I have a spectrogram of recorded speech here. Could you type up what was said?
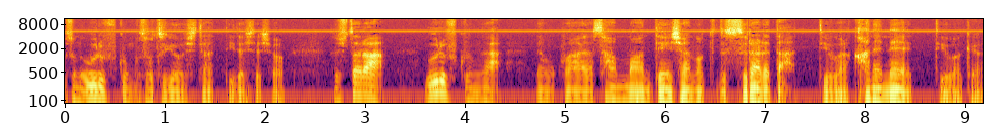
そのウルフ君も卒業したって言い出したでしょ？そしたらウルフ君がでもこの間3万電車乗っててすられたって言うから金ねえって言うわけよ。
